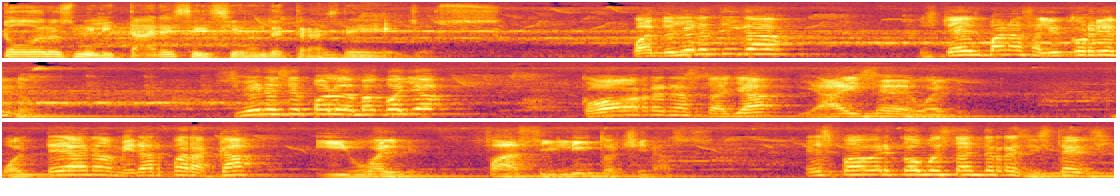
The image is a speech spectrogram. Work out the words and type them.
Todos los militares se hicieron detrás de ellos. Cuando yo les diga, ustedes van a salir corriendo. Si ven ese palo de mango allá, corren hasta allá y ahí se devuelven. Voltean a mirar para acá y vuelven. Facilito, chinazos. Es para ver cómo están de resistencia.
